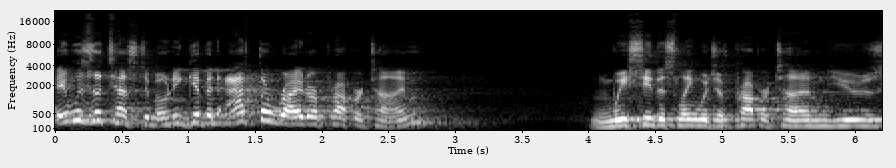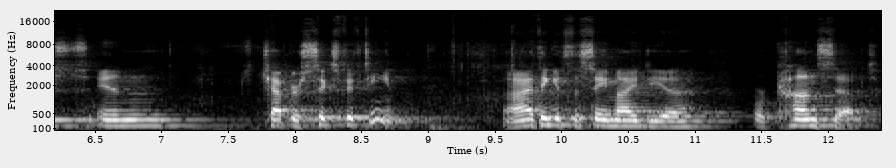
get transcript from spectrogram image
it was a testimony given at the right or proper time. we see this language of proper time used in chapter 6:15. I think it's the same idea or concept.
